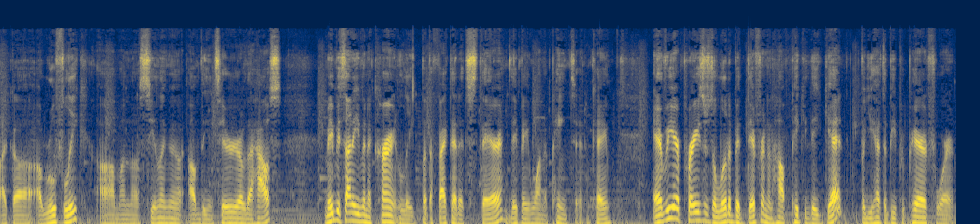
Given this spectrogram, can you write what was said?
like a, a roof leak um, on the ceiling of the interior of the house. Maybe it's not even a current leak, but the fact that it's there, they may want to paint it. Okay. Every appraiser is a little bit different on how picky they get, but you have to be prepared for it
